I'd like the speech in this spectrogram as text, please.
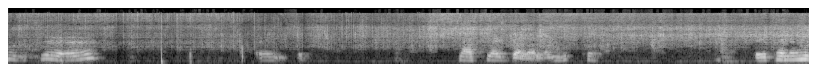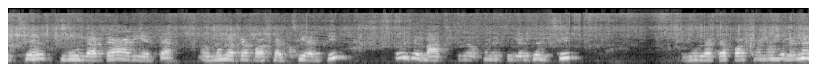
হচ্ছে এই যে ফ্লাশ লাইট জ্বালালাম, বুঝছ? এখানে হচ্ছে মূলাটা আর ইয়েটা মূলাটা কষাচ্ছি আর কি। ওই যে মাছগুলো ওখানে তুলে ফেলছি। মূলাটা কষানো হলে না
